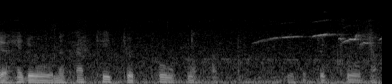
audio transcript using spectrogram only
ี๋ยวให้ดูนะครับที่จุดทูบนะครับที่จุดทูบครับ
